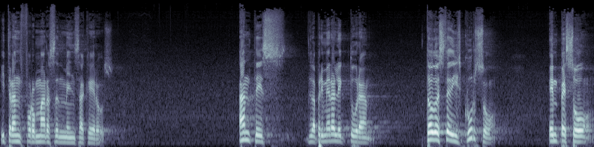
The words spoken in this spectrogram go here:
y transformarse en mensajeros. Antes de la primera lectura, todo este discurso empezó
